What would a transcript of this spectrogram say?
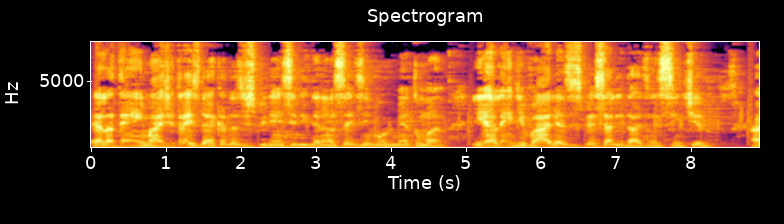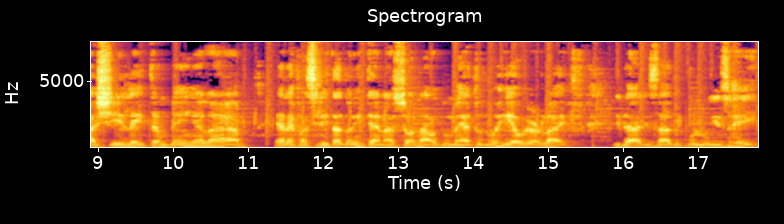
ela tem mais de três décadas de experiência em liderança e desenvolvimento humano. E além de várias especialidades nesse sentido, a Shirley também ela, ela é facilitadora internacional do método Heal Your Life, idealizado por Luiz Rey.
